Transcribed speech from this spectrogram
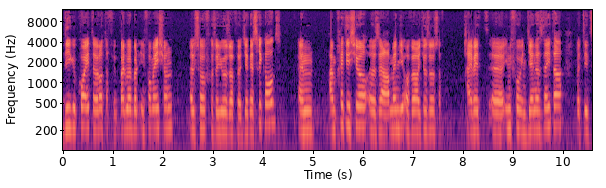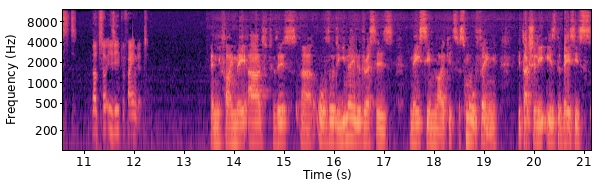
dig quite a lot of valuable information also through the use of DNS records. And I'm pretty sure uh, there are many other users of private uh, info in DNS data, but it's not so easy to find it. And if I may add to this, uh, although the email addresses may seem like it's a small thing, it actually is the basis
